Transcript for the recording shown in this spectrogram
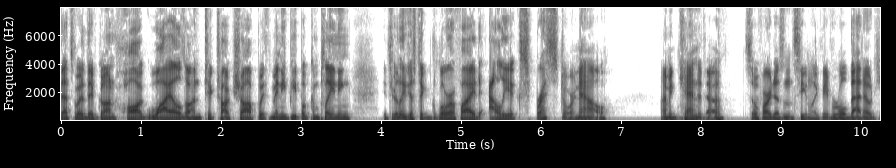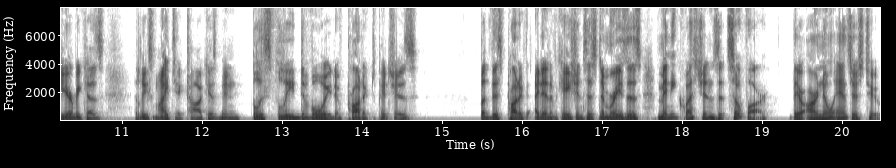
That's where they've gone hog wild on TikTok Shop, with many people complaining it's really just a glorified AliExpress store now. I'm in Canada. So far, it doesn't seem like they've rolled that out here because at least my TikTok has been blissfully devoid of product pitches. But this product identification system raises many questions that so far there are no answers to.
